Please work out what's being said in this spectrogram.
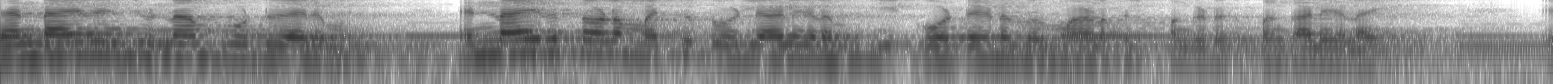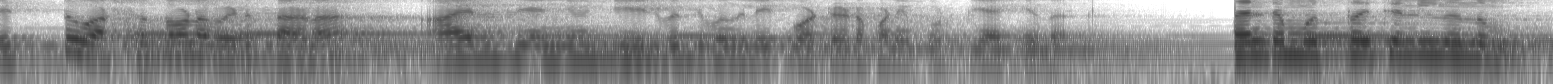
രണ്ടായിരം ചുണ്ണാമ്പൂട്ടുകാരും എണ്ണായിരത്തോളം മറ്റു തൊഴിലാളികളും ഈ കോട്ടയുടെ നിർമ്മാണത്തിൽ പങ്കെടു പങ്കാളികളായി. എട്ട് വർഷത്തോളം എടുത്താണ് ആയിരത്തി അഞ്ഞൂറ്റി എഴുപത്തി മൂന്നിൽ ഈ കോട്ടയുടെ പണി പൂർത്തിയാക്കിയത്. തന്റെ മുത്തച്ഛനിൽ നിന്നും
